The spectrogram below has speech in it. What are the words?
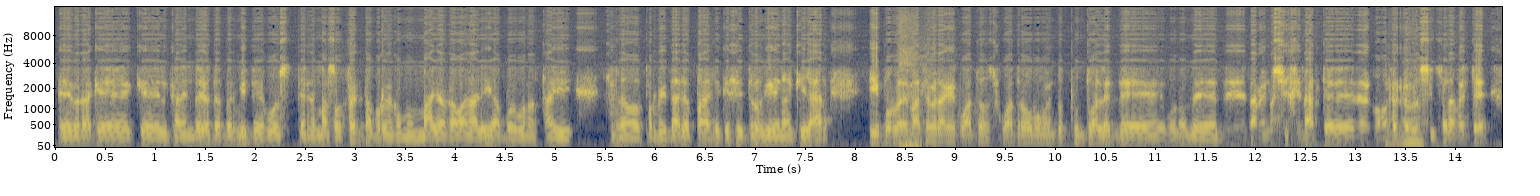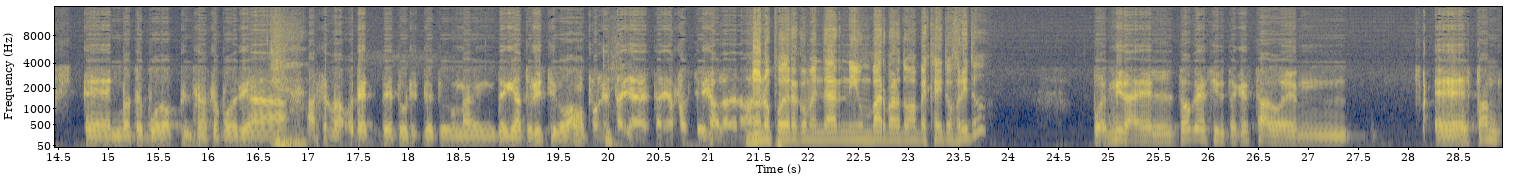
es verdad que, el calendario te permite pues tener más oferta porque como en mayo acaba la liga pues bueno está ahí los propietarios parece que lo quieren alquilar. Y por lo demás es verdad que cuatro cuatro momentos puntuales de bueno de, también oxigenarte de, de reconocer pero sinceramente eh, no te puedo no te podría hacer una, de, de, guía turístico vamos porque estaría estaría fastidiado la verdad. No nos puede recomendar ni un bar para tomar pescadito frito pues mira el tengo que decirte que he estado en eh, están,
